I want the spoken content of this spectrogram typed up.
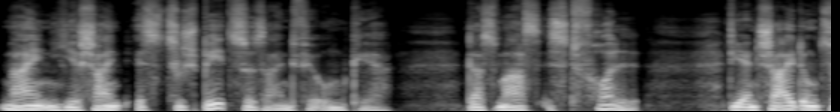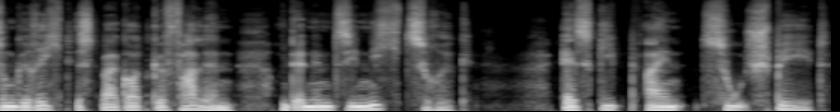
Nein, hier scheint es zu spät zu sein für Umkehr. Das Maß ist voll. Die Entscheidung zum Gericht ist bei Gott gefallen und er nimmt sie nicht zurück. Es gibt ein zu spät.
